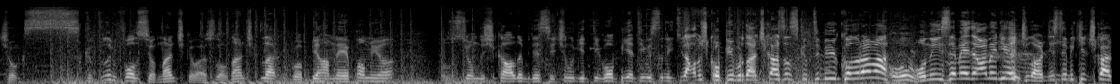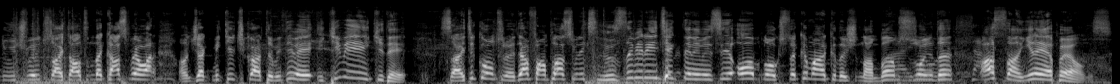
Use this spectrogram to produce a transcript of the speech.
çok sıkıntılı bir pozisyondan çıkıyorlar. Slow'dan çıktılar. Goppi hamle yapamıyor. Pozisyon dışı kaldı. Bir de Seçil gitti. Goppi'ye Twis'in ikili almış. Goppi buradan çıkarsa sıkıntı büyük olur ama Oo. onu izlemeye devam ediyor Angel. Ardis'te bir kill çıkardı. 3 ve 3 site altında Kaspe var. Ancak bir kill çıkartabildi ve 2 ve 2'de site'ı kontrol eden FunPlus Phoenix hızlı bir retake denemesi Obnox takım arkadaşından bağımsız oynadı. Aslan yine yapayalnız.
